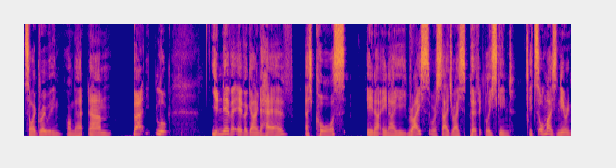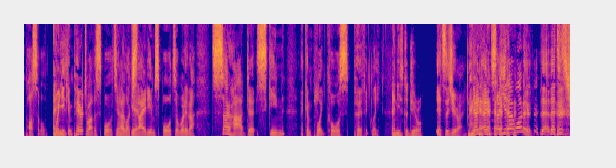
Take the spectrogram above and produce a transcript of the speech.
So I agree with him on that. Um, but look, you're never ever going to have a course in a, in a race or a stage race perfectly skinned. It's almost near impossible. And when you compare it to other sports, you know, like Yeah. stadium sports or whatever, it's so hard to skin a complete course perfectly. and it's the Giro. It's the Giro. And, and so you don't want to. That, that's,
